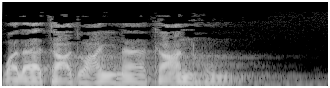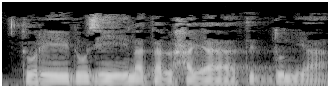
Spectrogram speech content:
ولا تعد عيناك عنهم تريد زينة الحياة الدنيا.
